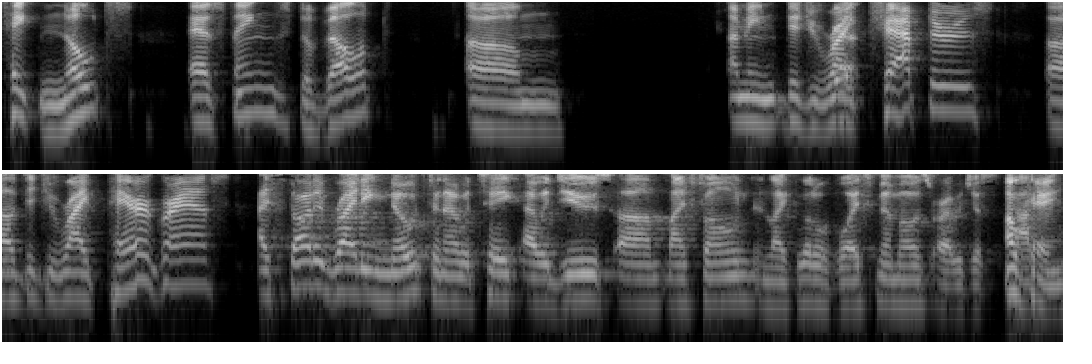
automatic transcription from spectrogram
take notes as things developed? Um, I mean, did you write yeah. chapters? Uh, did you write paragraphs? I started writing notes, and I would take, I would use um, my phone and like little voice memos, or I would just okay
